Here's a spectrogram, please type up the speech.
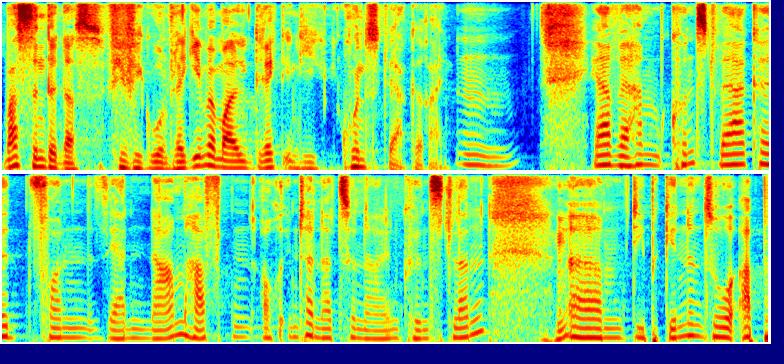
Was sind denn das für Figuren? Vielleicht gehen wir mal direkt in die Kunstwerke rein. Mhm. Ja, wir haben Kunstwerke von sehr namhaften, auch internationalen Künstlern. Mhm. Ähm, die beginnen so ab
